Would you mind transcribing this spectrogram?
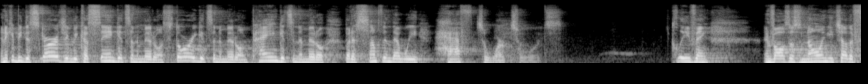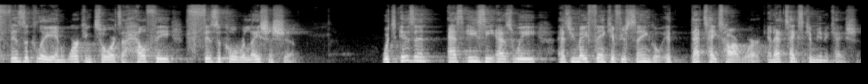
And it can be discouraging because sin gets in the middle, and story gets in the middle, and pain gets in the middle, but it's something that we have to work towards. Cleaving involves us knowing each other physically and working towards a healthy physical relationship, which isn't as easy as we as you may think if you're single. It, that takes hard work and that takes communication.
